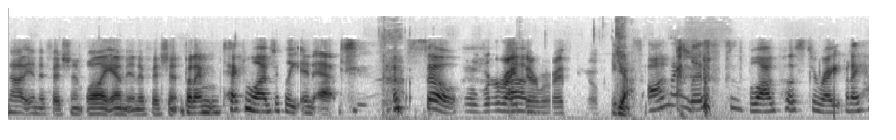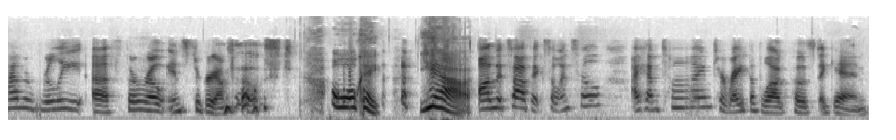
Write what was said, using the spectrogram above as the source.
not inefficient. Well, I am inefficient, but I'm technologically inept. so well, we're right um, there with you. Yeah. It's on my list of blog posts to write, but I have a really uh, thorough Instagram post. Oh, okay. Yeah. on the topic. So until I have time to write the blog post again,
